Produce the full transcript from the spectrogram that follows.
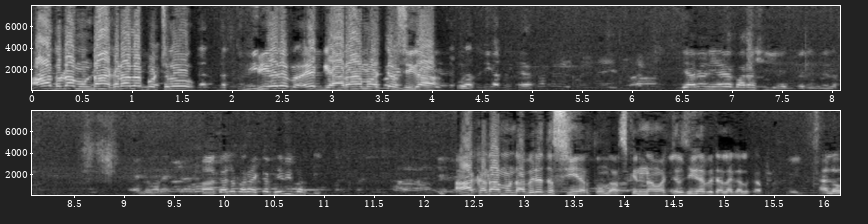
ਆਹ ਤੁਹਾਡਾ ਮੁੰਡਾ ਖੜਾ ਲੈ ਪੁੱਛ ਲਓ ਵੀ ਇਹਦੇ ਇਹ 11 ਮਾਸਟਰ ਸੀਗਾ। 11 ਨਹੀਂ ਆਇਆ 12 ਛੀ ਹੈ ਜੀ ਪਹਿਲੇ ਦਿਨ ਦਾ। ਹਾਂ ਕੱਲ ਪਰ ਇੱਕ ਫੇਰ ਵੀ ਭਰਤੀ। ਆਹ ਖੜਾ ਮੁੰਡਾ ਵੀਰੇ ਦੱਸੀ ਯਾਰ ਤੂੰ ਦੱਸ ਕਿੰਨਾ ਮਾਸਟਰ ਸੀਗਾ ਬੇਟਾ ਲੈ ਗੱਲ ਕਰ। ਹੈਲੋ।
